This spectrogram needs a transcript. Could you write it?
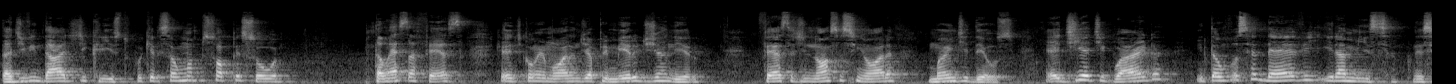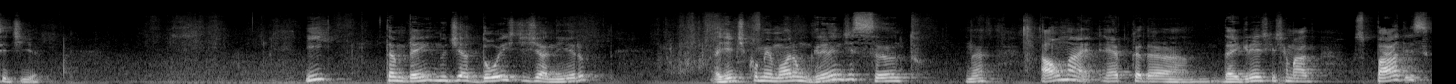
da divindade de Cristo, porque eles são uma só pessoa. Então, essa festa que a gente comemora no dia 1 de janeiro, festa de Nossa Senhora, Mãe de Deus. É dia de guarda então você deve ir à missa nesse dia. E também no dia 2 de janeiro, a gente comemora um grande santo. Né? Há uma época da, da igreja que é chamado os padres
